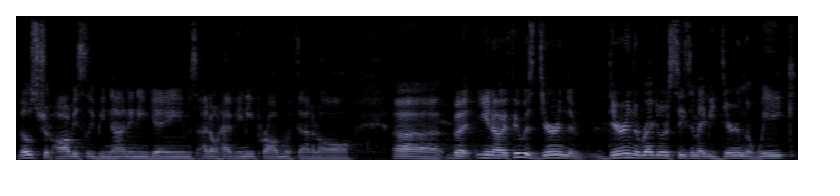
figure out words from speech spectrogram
Those should obviously be nine inning games. I don't have any problem with that at all. Uh, but you know, if it was during the during the regular season, maybe during the week,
